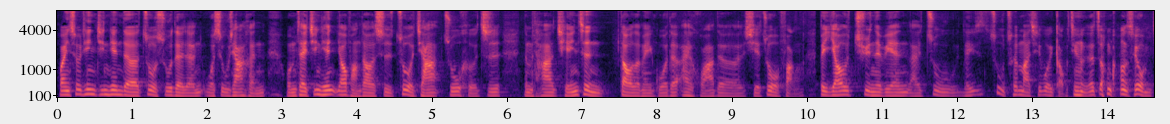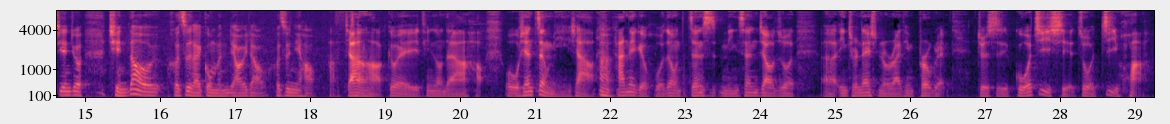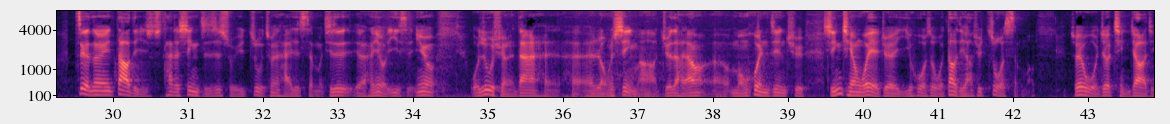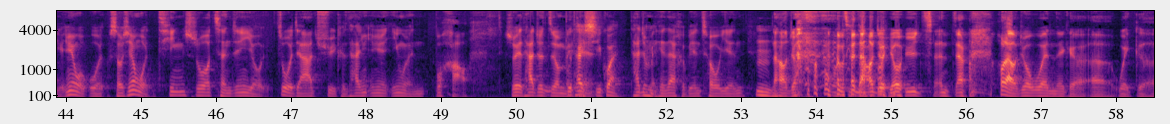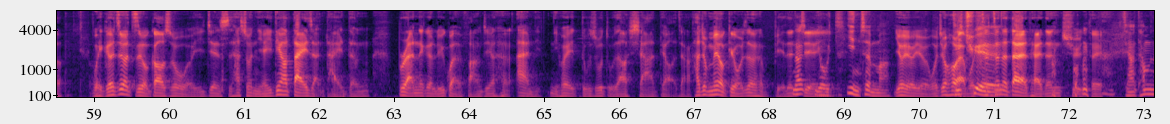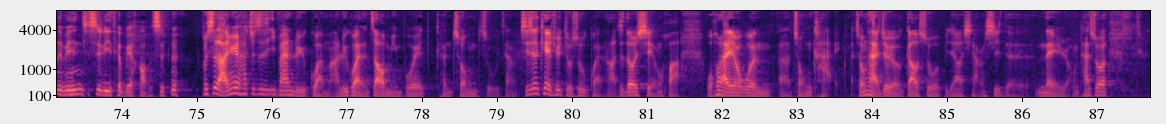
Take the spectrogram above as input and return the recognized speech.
欢迎收听今天的做书的人，我是吴嘉恒。我们在今天邀访到的是作家朱和之。那么他前一阵到了美国的爱华的写作坊，被邀去那边来驻雷驻村嘛？其实我也搞不清楚那状况，所以我们今天就请到和之来跟我们聊一聊。和之你好，好，嘉恒好，各位听众大家好。我我先证明一下啊、哦，嗯、他那个活动真实名称叫做呃 International Writing Program，就是国际写作计划。这个东西到底它的性质是属于驻村还是什么？其实也很有意思，因为我入选了，当然很很很荣幸嘛啊，觉得好像呃蒙混进去。行前我也觉得疑惑，说我到底要去做什么？所以我就请教了几个，因为我我首先我听说曾经有作家去，可是他因为英文不好，所以他就只有每天不太习惯，他就每天在河边抽烟，嗯，然后就 然后就忧郁症这样。后来我就问那个呃伟格。伟哥就只有告诉我一件事，他说你一定要带一盏台灯，不然那个旅馆房间很暗，你你会读书读到瞎掉。这样他就没有给我任何别的建议。有印证吗？有有有，我就后来我是真的带了台灯去。对，讲他们那边视力特别好是不是？不是啦，因为他就是一般旅馆嘛，旅馆的照明不会很充足。这样其实可以去图书馆哈，这都是闲话。我后来又问呃崇凯，崇凯就有告诉我比较详细的内容。他说。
